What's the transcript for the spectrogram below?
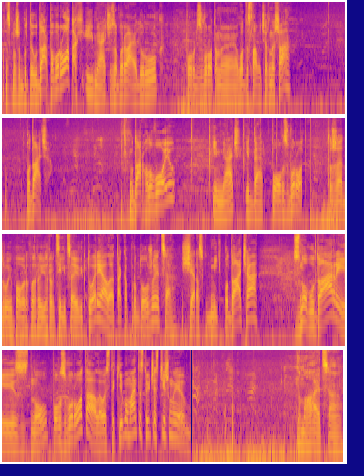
Зараз може бути удар по воротах і м'яч забирає до рук поруч з воротами Владислава Черниша. Подача. Удар головою. І м'яч іде повз ворот. Тож другий поверх виграють гравці ліцею Вікторія, але атака продовжується. Ще раз відміть подача. Знову удар і знову повз ворота. Але ось такі моменти стають частішими. Намагається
